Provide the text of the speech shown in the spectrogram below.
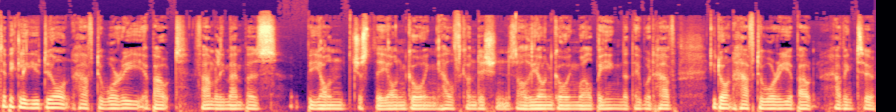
Typically, you don't have to worry about family members beyond just the ongoing health conditions or the ongoing well-being that they would have. You don't have to worry about having to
